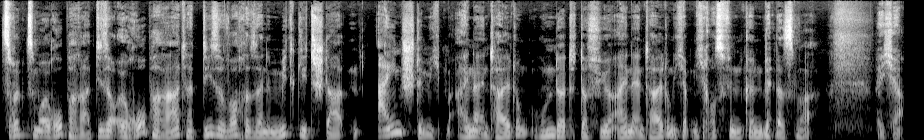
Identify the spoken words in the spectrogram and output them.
Zurück zum Europarat. Dieser Europarat hat diese Woche seine Mitgliedstaaten einstimmig bei einer Enthaltung, 100 dafür, eine Enthaltung. Ich habe nicht rausfinden können, wer das war, welcher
